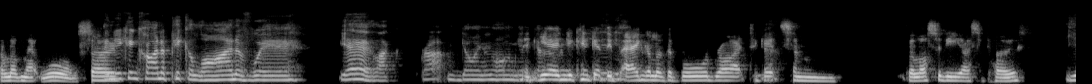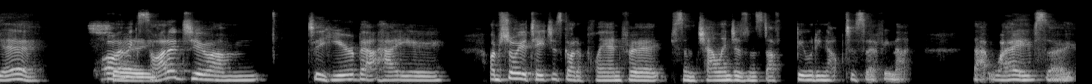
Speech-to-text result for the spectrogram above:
along that wall. So And you can kind of pick a line of where, yeah, like, right, I'm going along. I'm going to go. yeah, and you can get the Yeah. angle of the board right to get some velocity, I suppose. Yeah. So, Oh, I'm excited to um to hear about how you. I'm sure your teacher's got a plan for some challenges and stuff building up to surfing that that wave. So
